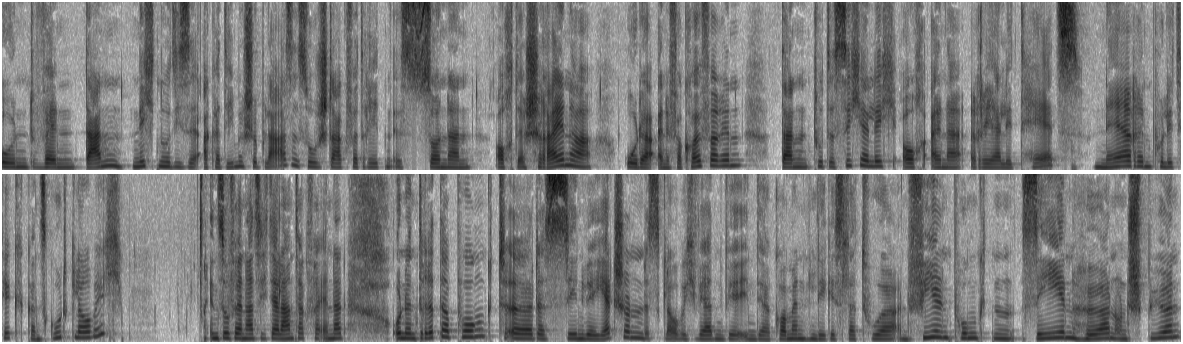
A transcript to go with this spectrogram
Und wenn dann nicht nur diese akademische Blase so stark vertreten ist, sondern auch der Schreiner oder eine Verkäuferin, dann tut es sicherlich auch einer realitätsnäheren Politik ganz gut, glaube ich. Insofern hat sich der Landtag verändert. Und ein dritter Punkt, äh, das sehen wir jetzt schon, das glaube ich, werden wir in der kommenden Legislatur an vielen Punkten sehen, hören und spüren,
